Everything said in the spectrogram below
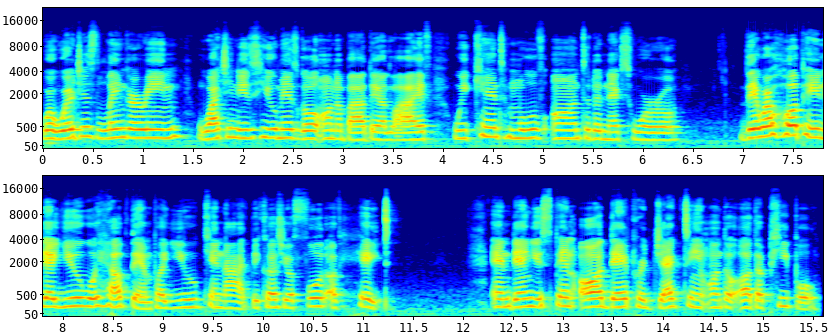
where we're just lingering, watching these humans go on about their life. We can't move on to the next world. They were hoping that you will help them, but you cannot because you're full of hate. And then you spend all day projecting onto other people.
